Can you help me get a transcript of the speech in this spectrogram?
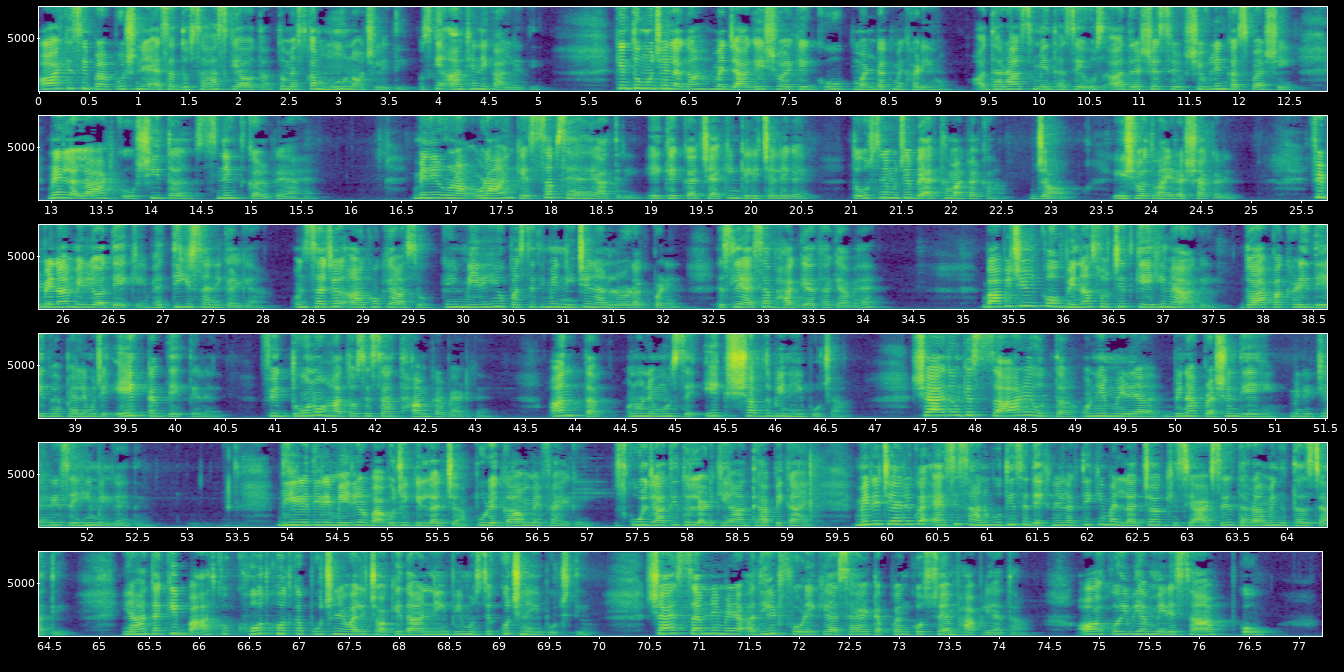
और किसी परपुरुष ने ऐसा दुस्साहस किया होता तो मैं उसका मुँह नोच लेती उसकी आँखें निकाल लेती। किंतु मुझे लगा मैं जागेश्वर के गोप मंडक में खड़ी हूँ और धरास में धसे उस अदृश्य शिवलिंग का स्पर्श ही मेरे ललाट को शीतल स्निग्ध कर गया है। मेरी उड़ा, उड़ान के सब सहयात्री एक एक कर चेकिंग के लिए चले गए। तो उसने मुझे बैग थमाकर कहा, जाओ, ईश्वर तुम्हारी रक्षा करे। फिर बिना मेरी ओर देखे, वह तीर सा निकल गया। उन सजल आँखों के आँसू कहीं मेरी ही उपस्थिति में नीचे न लुढ़क पड़े, इसलिए ऐसा भाग गया था क्या वह? बाबी जी को बिना सूचित के ही मैं आ गई। द्वार पर खड़ी देख वह पहले मुझे एक टक देखते रहे, फिर दोनों हाथों से सर थाम कर बैठ गए। अंत तक उन्होंने मुझसे एक शब्द भी नहीं पूछा। शायद उनके सारे उत्तर उन्हें मेरा बिना प्रश्न दिए ही, मेरे चेहरे से ही मिल गए थे। धीरे धीरे मेरी और बाबूजी की लज्जा पूरे गाँव में फैल गई। स्कूल जाती तो लड़कियाँ, अध्यापिकाएँ मेरे चेहरे को ऐसी सहानुभूति से देखने लगती कि मैं लज्जा और खिसियाट से धरा में धस जाती। यहाँ तक कि बात को खोद खोद कर पूछने वाली चौकीदार ने भी मुझसे कुछ नहीं पूछती। शायद सबने मेरे अधीर फोड़े के असहाय टपकन को स्वयं भाप लिया था। और कोई भी अब मेरे सांप को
